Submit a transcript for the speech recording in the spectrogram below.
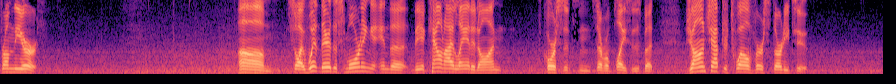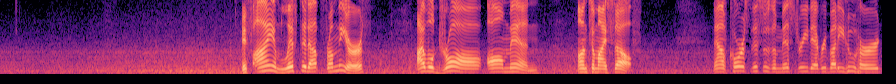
from the earth. Um, so I went there this morning, and the, the account I landed on, of course, it's in several places, but John chapter 12, verse 32. If I am lifted up from the earth, I will draw all men unto myself. Now, of course, this was a mystery to everybody who heard.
